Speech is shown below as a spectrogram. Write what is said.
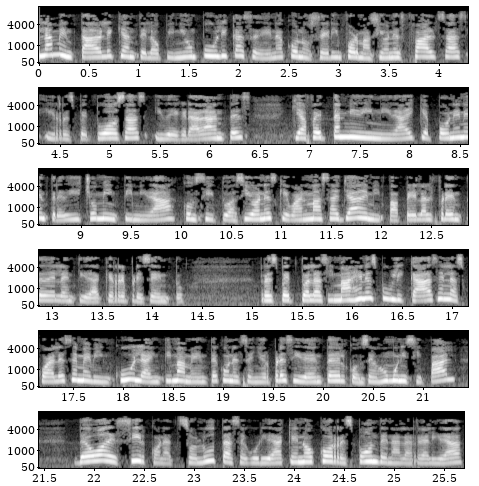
lamentable que ante la opinión pública se den a conocer informaciones falsas, irrespetuosas y degradantes que afectan mi dignidad y que ponen entredicho mi intimidad con situaciones que van más allá de mi papel al frente de la entidad que represento. Respecto a las imágenes publicadas en las cuales se me vincula íntimamente con el señor presidente del Consejo Municipal, debo decir con absoluta seguridad que no corresponden a la realidad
